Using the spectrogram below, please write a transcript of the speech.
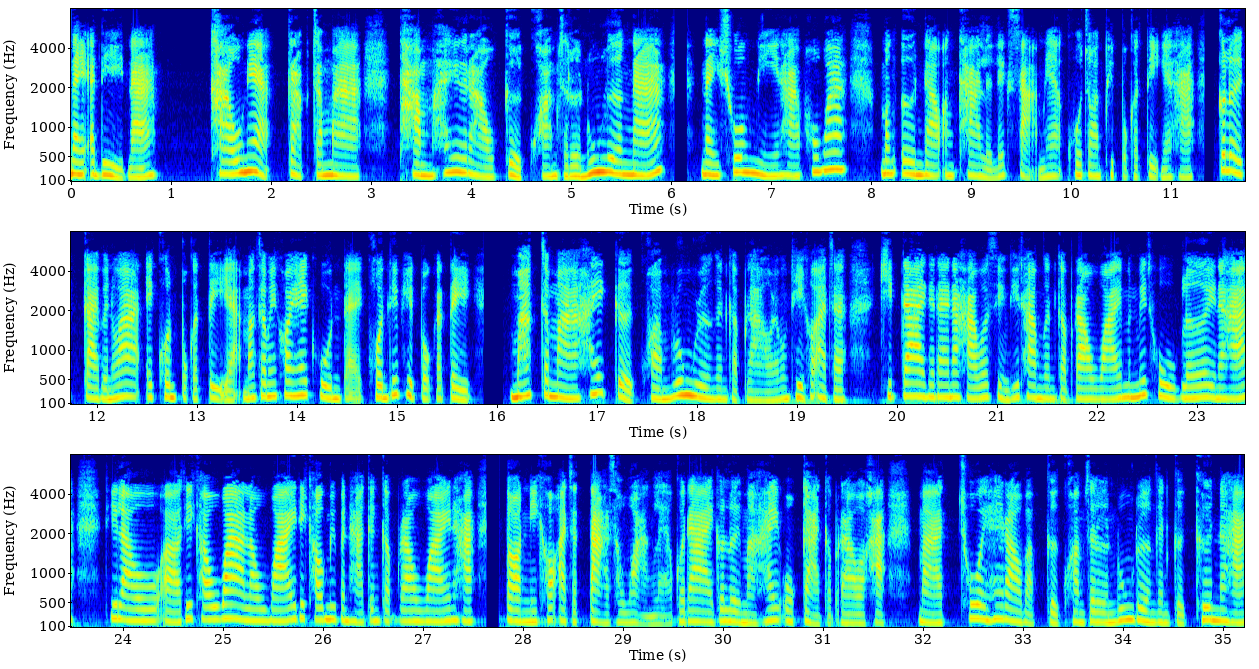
ในอดีตนะ เขาเนี่ยกลับจะมาทำให้เราเกิดความเจริญรุ่งเรืองนะ ในช่วงนี้นะคะ เพราะว่าบังเอิญดาวอังคารหรือเลขสามเนี่ยโคจรผิดปกติไงคะ ก็เลยกลายเป็นว่าไอ้คนปกติอะมักจะไม่ค่อยให้คุณ แต่คนที่ผิดปกติ มักจะมาให้เกิดความรุ่งเรืองกันกับเราแล้วบางทีเขาอาจจะคิดได้ก็ได้นะคะ ว่าสิ่งที่ทำกันกับเราไว้มันไม่ถูกเลยนะคะ ที่เราที่เขาว่าเราไว้ที่เขามีปัญหากันกับเราไว้นะคะ ตอนนี้เขาอาจจะตาสว่างแล้วก็ได้ก็เลยมาให้โอกาสกับเราอะค่ะ มาช่วยให้เราแบบเกิดความเจริญรุ่งเรืองกันเกิดขึ้นนะคะ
